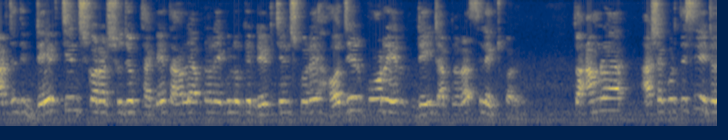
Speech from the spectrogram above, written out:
আর যদি ডেট চেঞ্জ করার সুযোগ থাকে, তাহলে আপনারা এগুলোকে ডেট চেঞ্জ করে হজের পরের ডেট আপনারা সিলেক্ট করেন। তো আমরা আশা করতেছি এটা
